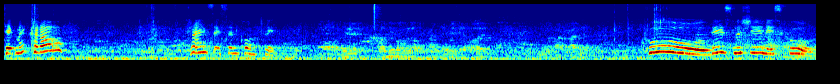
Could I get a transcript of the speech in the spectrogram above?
Take my cut off. Transaction complete. Cool. This machine is cool.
